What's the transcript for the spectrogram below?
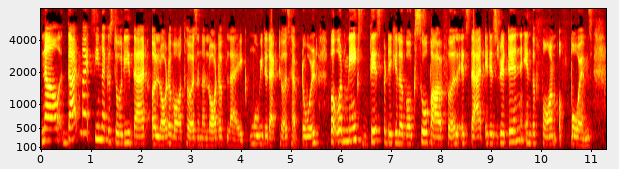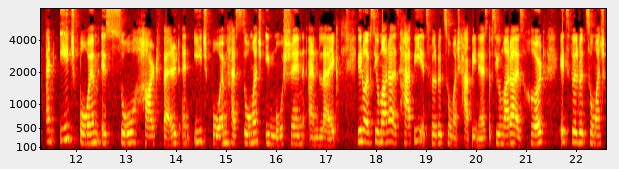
Now that might seem like a story that a lot of authors and a lot of like movie directors have told. But what makes this particular book so powerful is that it is written in the form of poems. And each poem is so heartfelt and each poem has so much emotion and like you know if Xiomara is happy it's filled with so much happiness. If Xiomara is hurt it's filled with so much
